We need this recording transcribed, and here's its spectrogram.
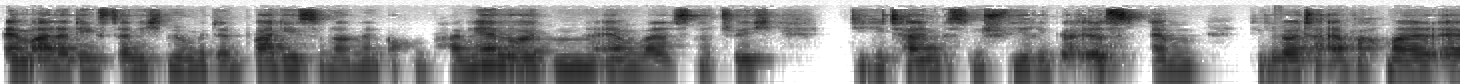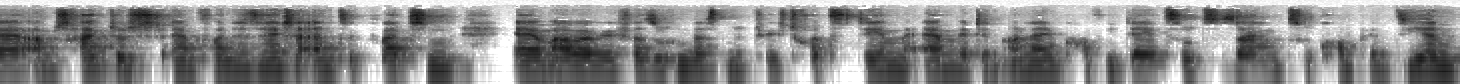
allerdings dann nicht nur mit den Buddies, sondern mit noch ein paar mehr Leuten ähm, weil es natürlich digital ein bisschen schwieriger ist, ähm, die Leute einfach mal äh, am Schreibtisch ähm, von der Seite anzuquatschen. Ähm, aber wir versuchen das natürlich trotzdem ähm, mit den Online-Coffee-Dates sozusagen zu kompensieren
